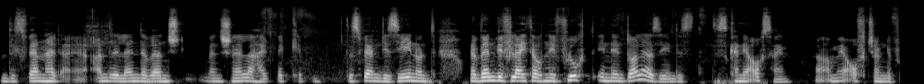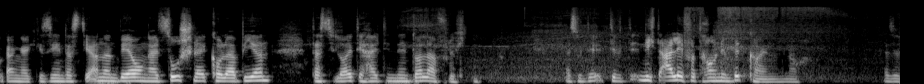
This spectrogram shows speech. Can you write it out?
Und das werden halt äh, andere Länder werden, werden schneller halt wegkippen. Das werden wir sehen und, und dann werden wir vielleicht auch eine Flucht in den Dollar sehen. Das, das kann ja auch sein. Haben wir oft schon in der Vergangenheit gesehen, dass die anderen Währungen halt so schnell kollabieren, dass die Leute halt in den Dollar flüchten. Also die, die, nicht alle vertrauen dem Bitcoin noch. Also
